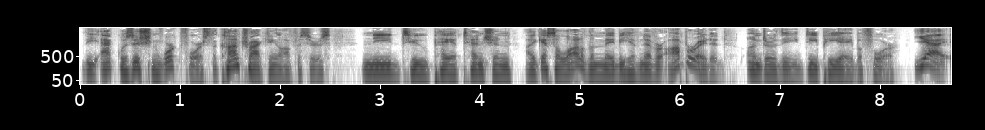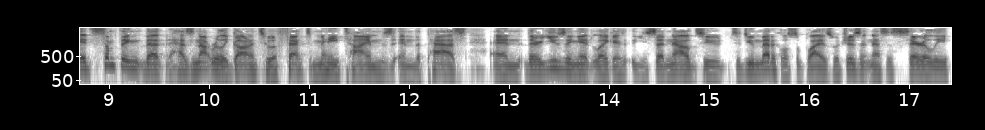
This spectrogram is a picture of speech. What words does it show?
the acquisition workforce, the contracting officers, need to pay attention. I guess a lot of them maybe have never operated under the DPA before. Yeah, it's something that has not really gone into effect many times in the past, and they're using it, like you said, now to to do medical supplies, which isn't necessarily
